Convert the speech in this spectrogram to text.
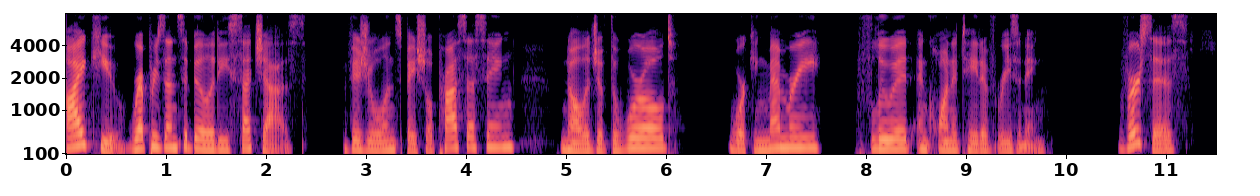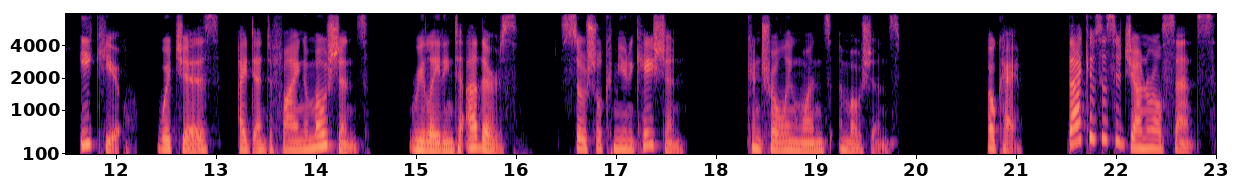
IQ represents abilities such as visual and spatial processing, knowledge of the world, working memory, fluid and quantitative reasoning, versus EQ, which is identifying emotions, relating to others, social communication, controlling one's emotions. Okay, that gives us a general sense.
